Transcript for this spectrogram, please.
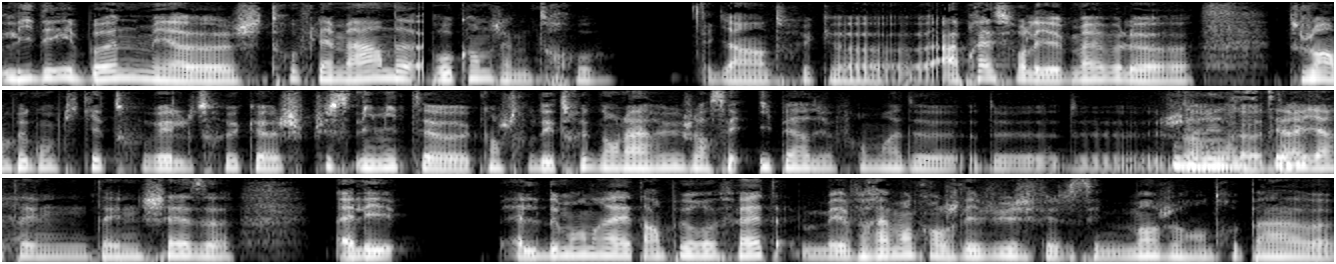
l'idée est bonne, mais euh, je suis trop flemmarde. Brocante, j'aime trop. Il y a un truc. Après, sur les meubles, toujours un peu compliqué de trouver le truc. je suis plus limite quand je trouve des trucs dans la rue, genre c'est hyper dur pour moi de de, de genre derrière t'as une t'as une chaise, elle est elle demanderait à être un peu refaite, mais vraiment quand je l'ai vue, j'ai fait c'est mort, je rentre pas euh,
